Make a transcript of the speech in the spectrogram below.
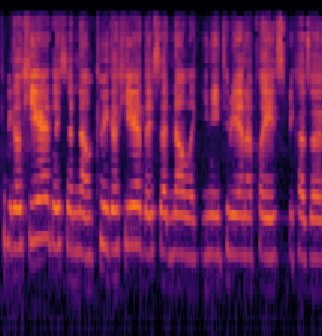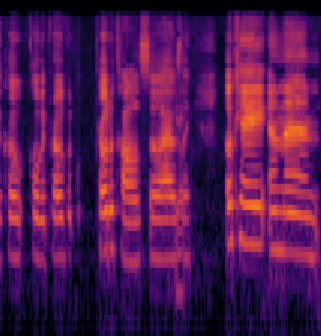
can we go here? They said no. Can we go here? They said no. Like you need to be in a place because of COVID pro- protocols. So I was yeah. like, okay. And then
